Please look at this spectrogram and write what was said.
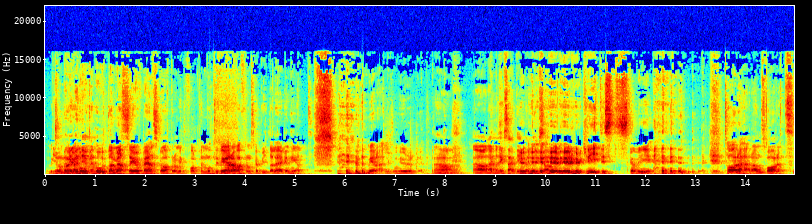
Och liksom jo, börja hot, men... hota med att säga upp vänskaper om inte folk kan motivera varför de ska byta lägenhet. med mera, liksom hur... Ja. Ja, nej men exakt. Det är liksom... hur, hur, hur, kritiskt ska vi ta det här ansvaret?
